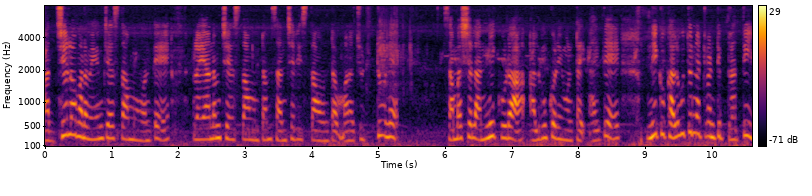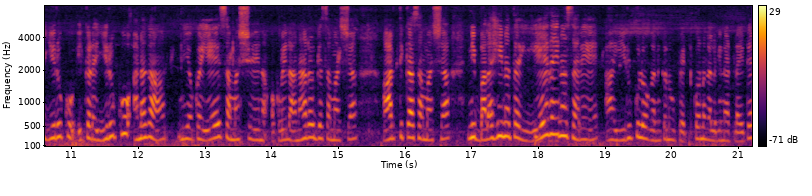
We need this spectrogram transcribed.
మధ్యలో మనం ఏం చేస్తాము అంటే ప్రయాణం చేస్తూ ఉంటాం సంచరిస్తూ ఉంటాం. మన చుట్టూనే సమస్యలు అన్నీ కూడా అలుముకొని ఉంటాయి. అయితే నీకు కలుగుతున్నటువంటి ప్రతి ఇరుకు ఇక్కడ ఇరుకు అనగా నీ యొక్క ఏ సమస్య అయినా ఒకవేళ అనారోగ్య సమస్య ఆర్థిక సమస్య నీ బలహీనత ఏదైనా సరే ఆ ఇరుకులో కనుక నువ్వు పెట్టుకోనగలిగినట్లయితే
